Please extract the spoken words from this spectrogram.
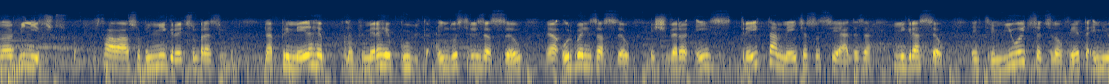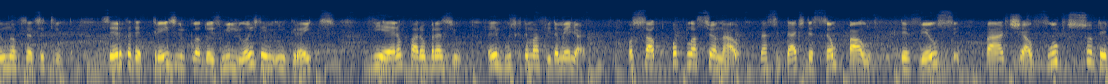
nome é Vinícius. Vou falar sobre imigrantes no Brasil. Na primeira, na primeira República, a industrialização e a urbanização estiveram estreitamente associadas à imigração. Entre 1890 e 1930, cerca de 3,2 milhões de imigrantes vieram para o Brasil em busca de uma vida melhor. O salto populacional na cidade de São Paulo deveu-se parte ao fluxo de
